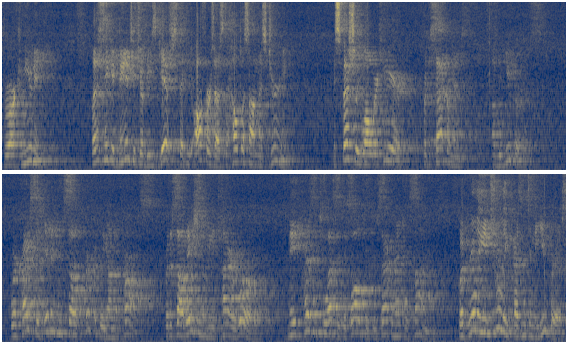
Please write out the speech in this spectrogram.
through our community. Let us take advantage of these gifts that He offers us to help us on this journey, especially while we're here for the sacrament of the Eucharist, where Christ had given Himself perfectly on the cross for the salvation of the entire world made present to us at this altar through sacramental signs, but really and truly present in the Eucharist,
